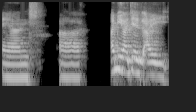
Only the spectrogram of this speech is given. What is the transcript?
and uh, I mean, I did I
